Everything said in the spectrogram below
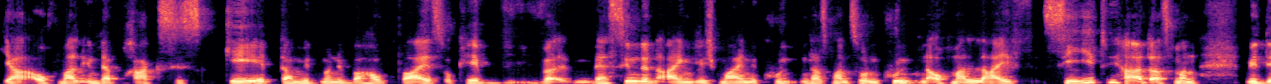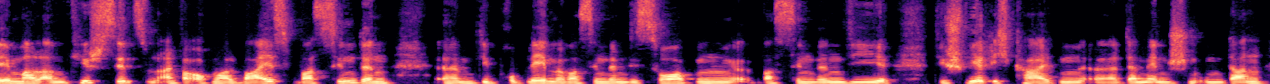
ja auch mal in der Praxis geht, damit man überhaupt weiß, okay, wer sind denn eigentlich meine Kunden, dass man so einen Kunden auch mal live sieht, ja, dass man mit dem mal am Tisch sitzt und einfach auch mal weiß, was sind denn ähm, die Probleme, was sind denn die Sorgen, was sind denn die, die Schwierigkeiten äh, der Menschen, um dann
